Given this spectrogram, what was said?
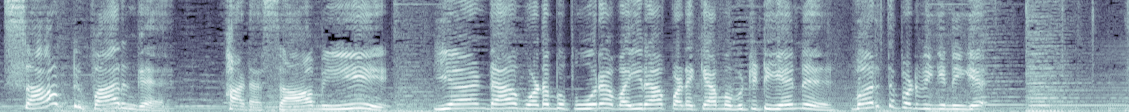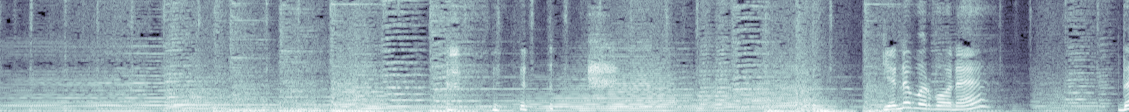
சாப்பிட்டு பாருங்க. அட சாமி ஏன்டா உடம்பு பூரா வயிறா படைக்காம விட்டுட்டியேன்னு வருத்தப்படுவீங்க நீங்க. என்ன வருவோனே த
